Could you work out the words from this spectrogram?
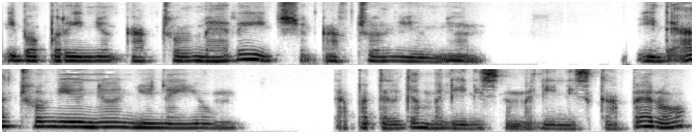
iba pa rin yung actual marriage, yung actual union. In the actual union, yun na yung dapat talaga malinis na malinis ka. Pero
